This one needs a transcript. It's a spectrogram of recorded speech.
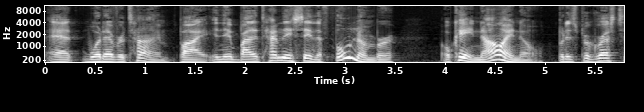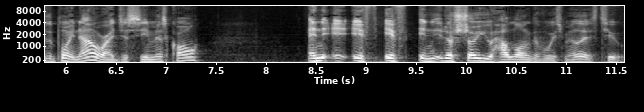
at whatever time by and then by the time they say the phone number, okay, now I know. But it's progressed to the point now where I just see missed call. And if if and it'll show you how long the voicemail is too.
